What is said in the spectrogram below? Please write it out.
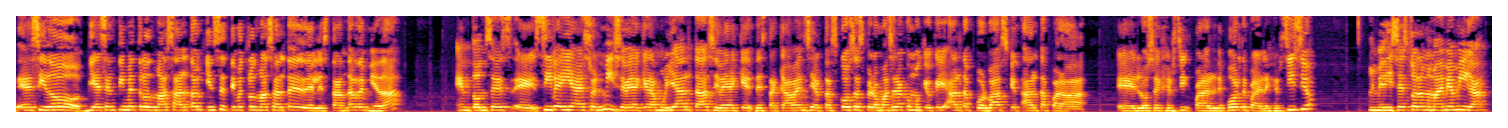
he sido 10 centímetros más alta o 15 centímetros más alta de- del estándar de mi edad. Entonces, eh, sí veía eso en mí, se veía que era muy alta, sí veía que destacaba en ciertas cosas, pero más era como que, ok, alta por básquet, alta para eh, los para el deporte, para el ejercicio. Y me dice esto la mamá de mi amiga,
